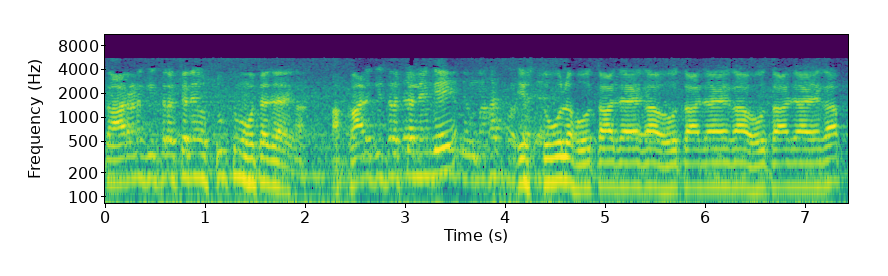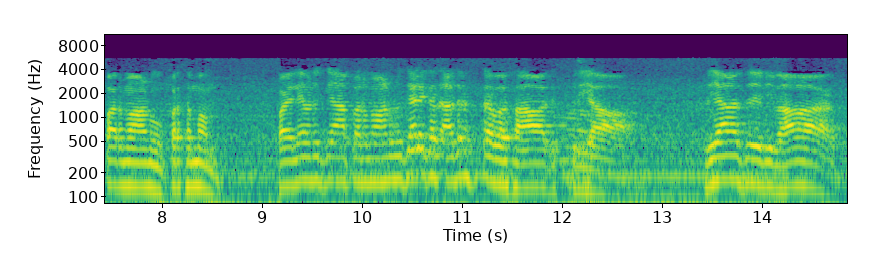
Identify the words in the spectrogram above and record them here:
कारण की तरफ़ चले वो सूक्ष्म होता जाएगा। आकार की तरफ़ चलेंगे स्थूल होता जाएगा होता जाएगा होता जाएगा परमाणु प्रथमम। पहले उनके यहाँ परमाणु में क्या लिखा था? अदृष्टवसाद क्रिया। क्रिया से विभाग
